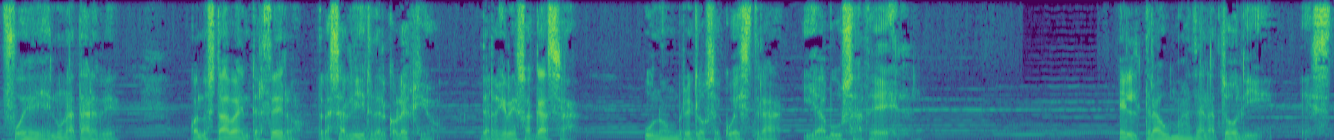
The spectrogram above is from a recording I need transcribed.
fue en una tarde, cuando estaba en tercero, tras salir del colegio, de regreso a casa, un hombre lo secuestra y abusa de él. El trauma de Anatoly es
